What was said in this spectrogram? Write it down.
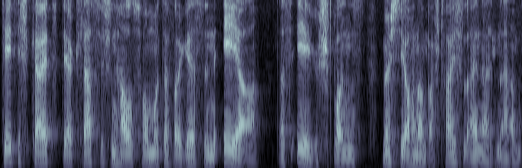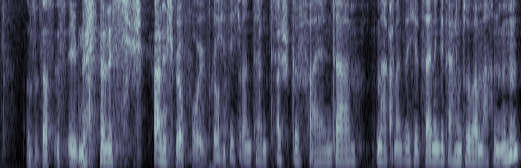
Tätigkeit der klassischen Hausfrau Mutter vergessen. Er, das Ehegesponst, möchte ja auch noch ein paar Streicheleinheiten haben. Also das ist eben in der Liste gar nicht mehr vorgekommen. Das ist richtig unter den Tisch gefallen. Da mag man sich jetzt seine Gedanken drüber machen. Mhm.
